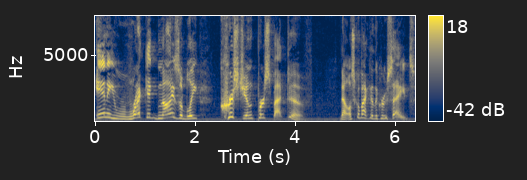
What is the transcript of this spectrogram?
any recognizably Christian perspective. Now, let's go back to the Crusades.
